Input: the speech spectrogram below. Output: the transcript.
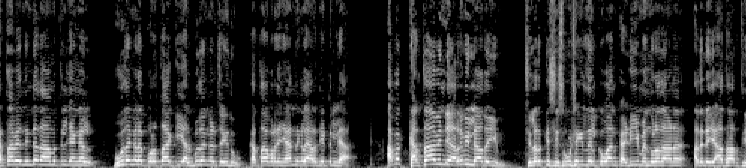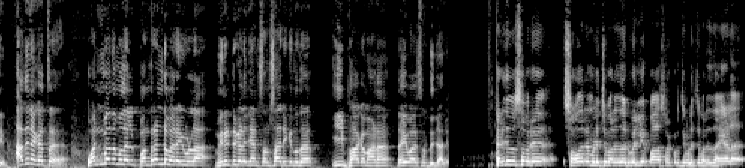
കർത്താവെ നിന്റെ നാമത്തിൽ ഞങ്ങൾ ഭൂതങ്ങളെ പുറത്താക്കി അത്ഭുതങ്ങൾ ചെയ്തു. കർത്താവ് പറഞ്ഞു ഞാൻ നിങ്ങളെ അറിഞ്ഞിട്ടില്ല. അപ്പൊ കർത്താവിന്റെ അറിവില്ലാതെയും ചിലർക്ക് ശുശ്രൂഷയിൽ നിൽക്കുവാൻ കഴിയും എന്നുള്ളതാണ് അതിന്റെ യാഥാർത്ഥ്യം. അതിനകത്ത് ഒൻപത് മുതൽ പന്ത്രണ്ട് വരെയുള്ള മിനിറ്റുകൾ ഞാൻ സംസാരിക്കുന്നത് ഈ ഭാഗമാണ്. ദയവായി ശ്രദ്ധിച്ചാൽ കഴിഞ്ഞ ദിവസം ഒരു സഹോദരൻ വിളിച്ചു പറഞ്ഞത് ഒരു വലിയ പാസ്റ്ററെ കുറിച്ച് വിളിച്ചു പറഞ്ഞത് അയാൾ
